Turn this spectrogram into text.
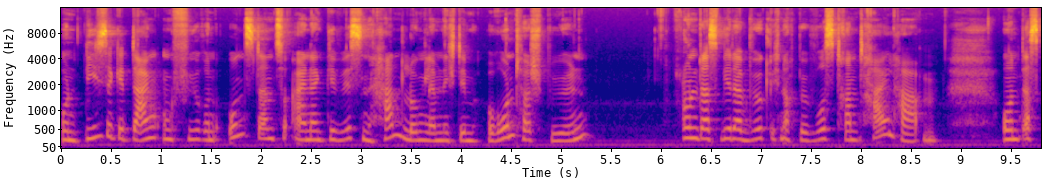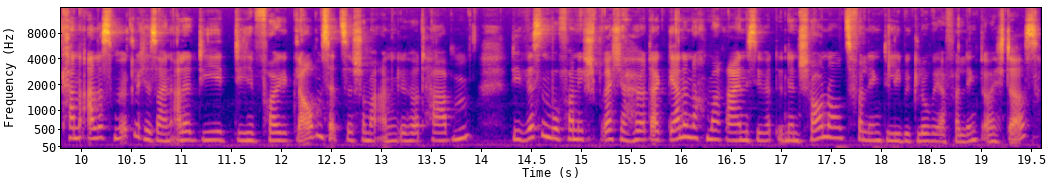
Und diese Gedanken führen uns dann zu einer gewissen Handlung, nämlich dem Runterspülen und dass wir da wirklich noch bewusst dran teilhaben. Und das kann alles Mögliche sein. Alle, die die Folge Glaubenssätze schon mal angehört haben, die wissen, wovon ich spreche. Hört da gerne noch mal rein. Sie wird in den Show Notes verlinkt. Die liebe Gloria verlinkt euch das.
